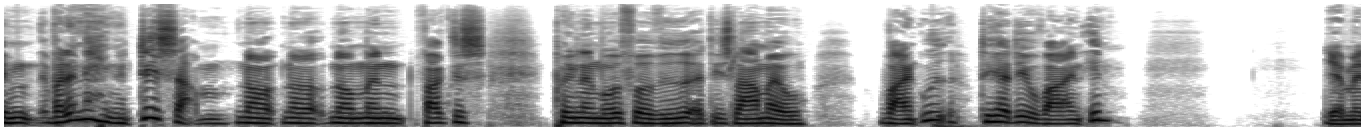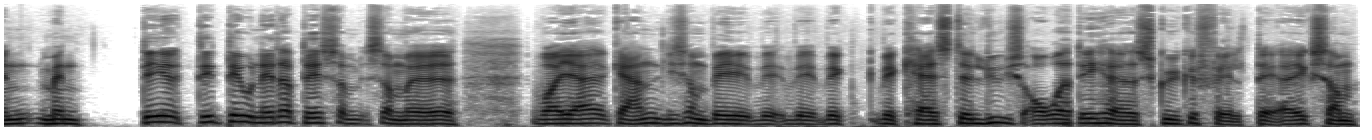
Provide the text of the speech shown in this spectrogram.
Mm. Hvordan hænger det sammen, når, når, når man faktisk på en eller anden måde får at vide, at islam er jo vejen ud? Det her det er jo vejen ind. Ja, men, men det, det, det er jo netop det, som, som, øh, hvor jeg gerne ligesom vil, vil, vil, vil, vil kaste lys over det her skyggefelt der, ikke? Som,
